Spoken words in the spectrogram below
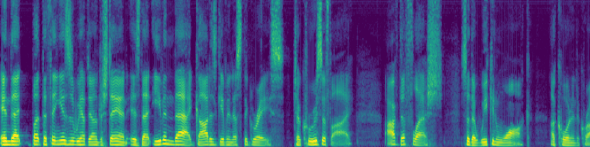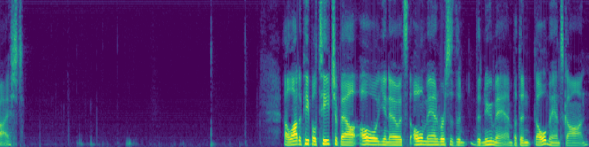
And that but the thing is, is we have to understand is that even that God has given us the grace to crucify our the flesh so that we can walk according to Christ. a lot of people teach about, oh, you know, it's the old man versus the, the new man, but the, the old man's gone.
